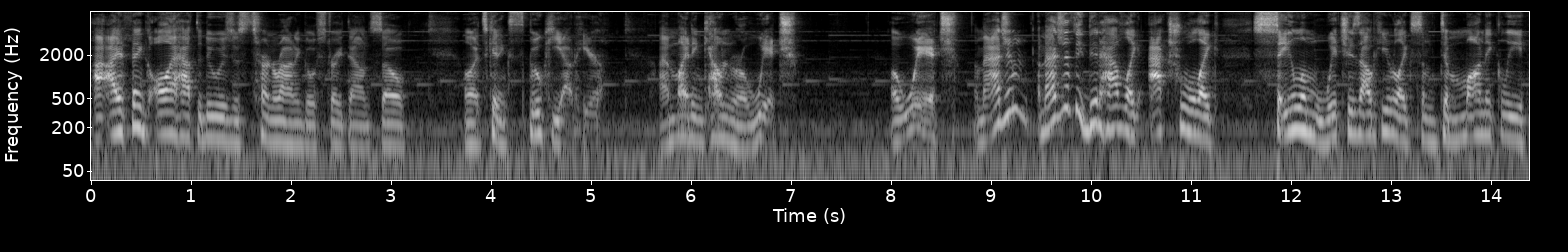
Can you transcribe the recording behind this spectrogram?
I, I think all I have to do is just turn around and go straight down, so, oh, it's getting spooky out here. I might encounter a witch. A witch. Imagine, imagine if they did have, like, actual, like, Salem witches out here, like some demonically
